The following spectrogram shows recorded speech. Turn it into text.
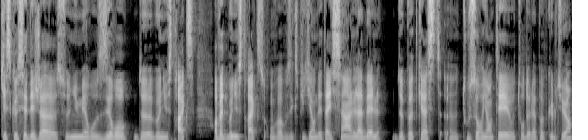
Qu'est-ce que c'est déjà euh, ce numéro 0 de Bonus Tracks? En fait, Bonus Tracks, on va vous expliquer en détail, c'est un label de podcast, euh, tous orientés autour de la pop culture.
